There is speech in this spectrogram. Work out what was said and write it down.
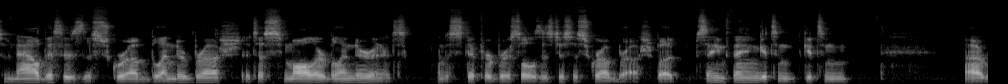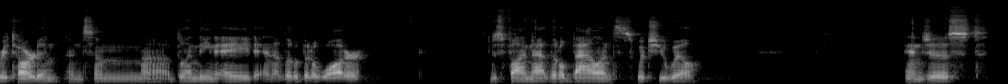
So now this is the scrub blender brush. It's a smaller blender and it's kind of stiffer bristles. It's just a scrub brush, but same thing. Get some get some uh, retardant and some uh, blending aid and a little bit of water just find that little balance, which you will. And just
